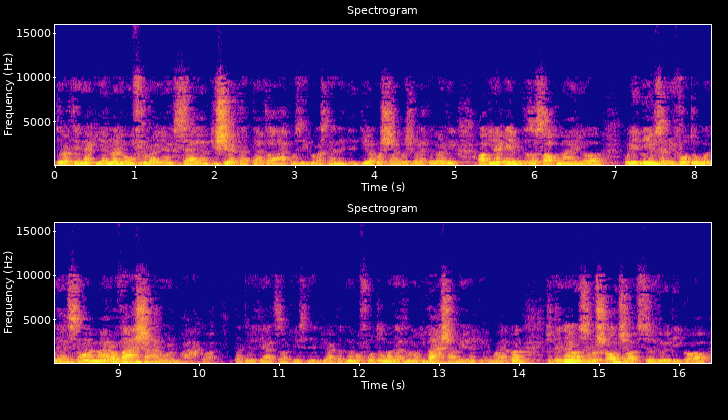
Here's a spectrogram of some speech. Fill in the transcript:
történnek ilyen nagyon fura, ilyen szellem kísértettel találkozik, meg aztán egy, egy gyilkosságba is belekeveredik, akinek egyébként az a szakmája, hogy egy népszerű fotomodell számára vásárol tehát őt játsza a Krisztin tehát nem a fotomodell, hanem aki vásárolja neki a ruhákat, és ott egy nagyon szoros kapcsolat szövődik a,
